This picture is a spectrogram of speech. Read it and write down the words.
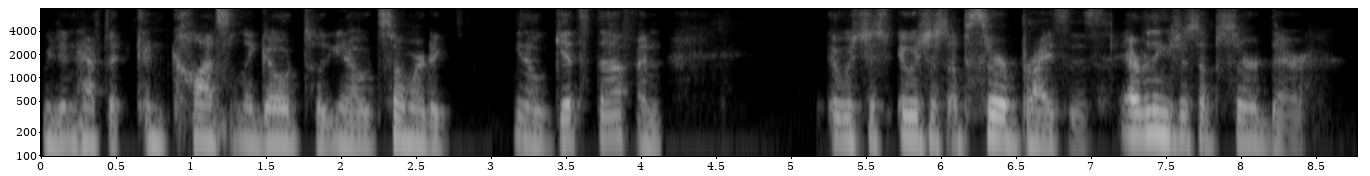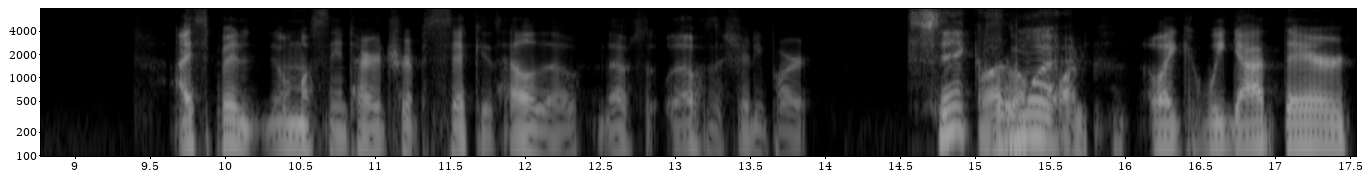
we didn't have to con- constantly go to, you know, somewhere to, you know, get stuff and it was just it was just absurd prices. Everything's just absurd there. I spent almost the entire trip sick as hell though. That was that was the shitty part. Sick Well, from what? fun. like we got there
